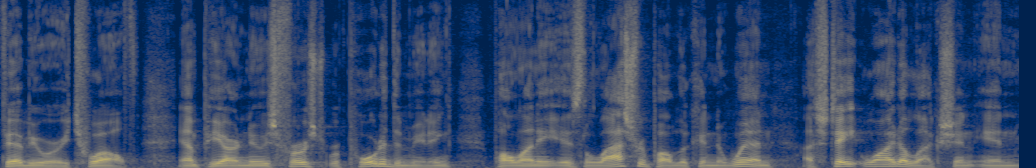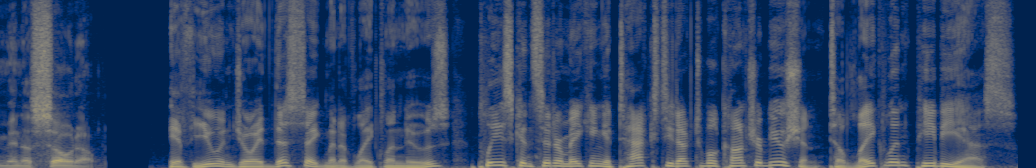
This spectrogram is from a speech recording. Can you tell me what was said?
February 12th. MPR News first reported the meeting. Pawlenty is the last Republican to win a statewide election in Minnesota. If you enjoyed this segment of Lakeland News, please consider making a tax-deductible contribution to Lakeland PBS.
